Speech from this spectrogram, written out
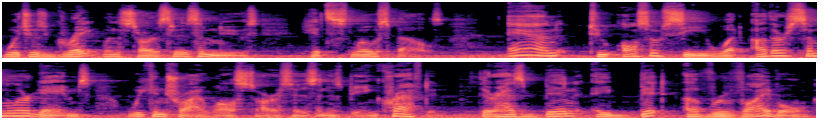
which is great when Star Citizen News hits slow spells and to also see what other similar games we can try while Star Citizen is being crafted. There has been a bit of revival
